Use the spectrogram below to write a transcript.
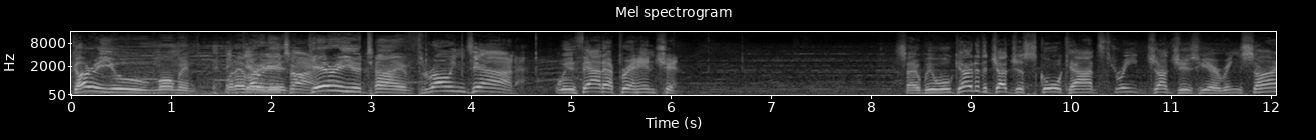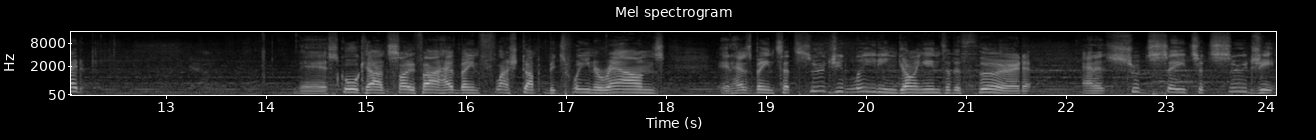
Garyu moment, whatever it Garyu is. time. Garyu time. Throwing down without apprehension. So we will go to the judges' scorecards. Three judges here ringside. Their scorecards so far have been flashed up between rounds. It has been Tatsuji leading going into the third, and it should see Tatsuji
